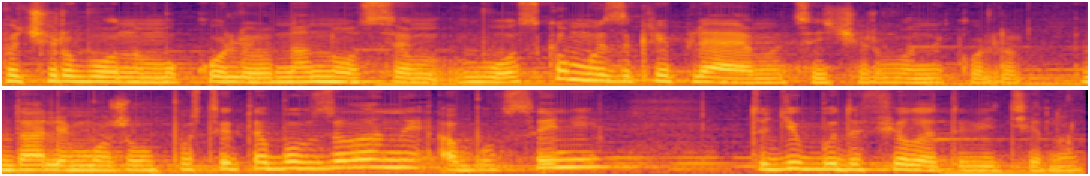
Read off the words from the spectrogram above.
по червоному кольору наносимо воском, ми закріпляємо цей червоний кольор. Далі можемо пустити або в зелений, або в синій, тоді буде фіолетовий відтінок.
